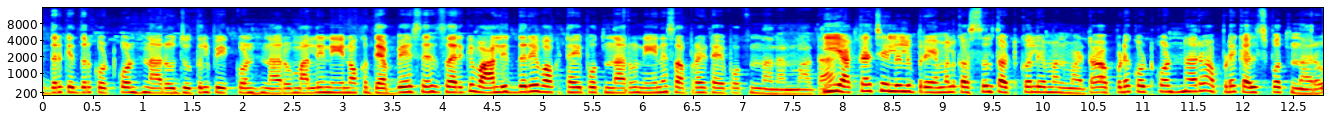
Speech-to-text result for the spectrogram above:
ఇద్దరికిద్దరు కొట్టుకుంటున్నారు. జుతులు పీక్కుంటున్నారు. మళ్ళీ నేను ఒక దెబ్బ వేసేసరికి వాళ్ళిద్దరే ఒకటి అయిపోతున్నారు నేనే సపరేట్ అయిపోతున్నాను అనమాట ఈ అక్క చెల్లెలు ప్రేమలకు అస్సలు తట్టుకోలేమన్నమాట. అప్పుడే కొట్టుకుంటున్నారు అప్పుడే కలిసిపోతున్నారు.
